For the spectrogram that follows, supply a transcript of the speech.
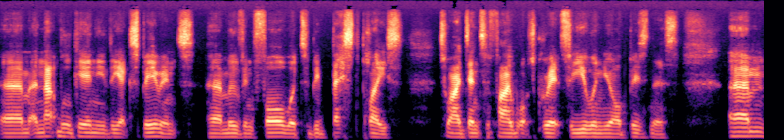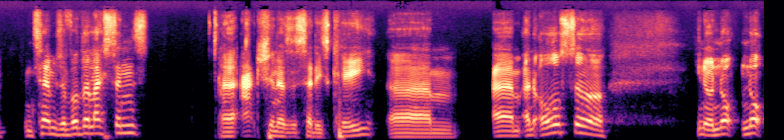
um, and that will gain you the experience uh, moving forward to be best place to identify what's great for you and your business. Um, in terms of other lessons, uh, action, as I said, is key, um, um, and also, you know, not not.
